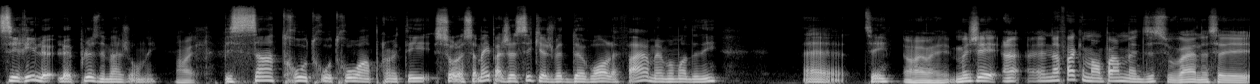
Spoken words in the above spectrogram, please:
tirer le, le plus de ma journée. Ouais. Puis sans trop trop trop emprunter sur le sommeil, parce que je sais que je vais devoir le faire, mais à un moment donné, euh, tu sais, Ouais, ouais. Moi, j'ai un, une affaire que mon père me dit souvent, c'est.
